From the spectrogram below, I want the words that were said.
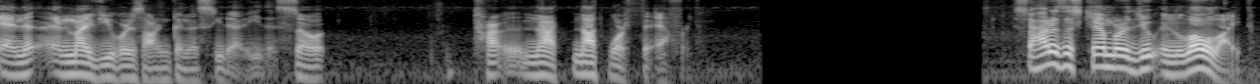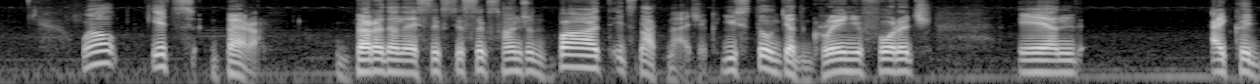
and, and my viewers aren't gonna see that either. So not, not worth the effort. So how does this camera do in low light? Well, it's better. Better than a 6600, but it's not magic. You still get grainy footage and I could,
